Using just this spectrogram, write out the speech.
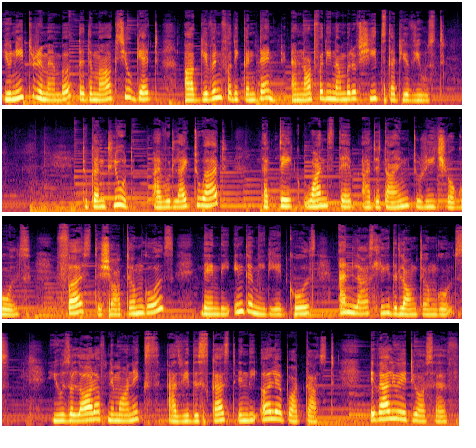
You need to remember that the marks you get are given for the content and not for the number of sheets that you have used. To conclude, I would like to add that take one step at a time to reach your goals. First, the short term goals, then the intermediate goals, and lastly, the long term goals. Use a lot of mnemonics as we discussed in the earlier podcast. Evaluate yourself,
